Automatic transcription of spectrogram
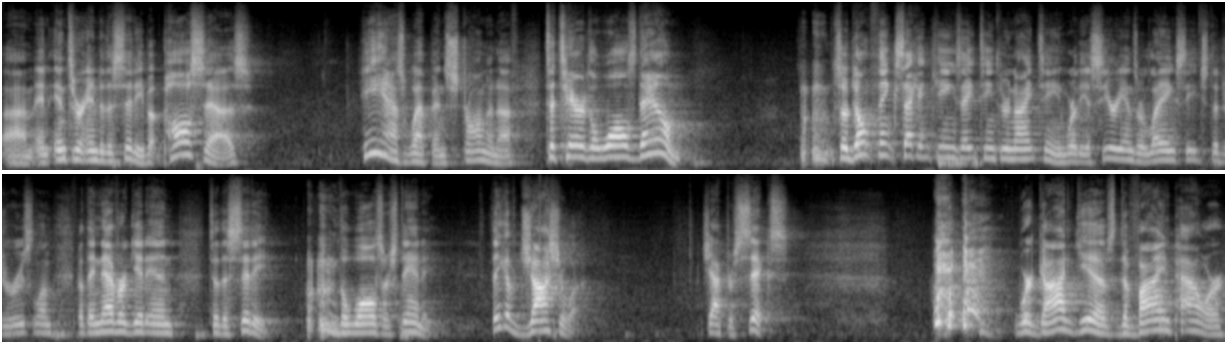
um, and enter into the city. But Paul says he has weapons strong enough to tear the walls down. so don't think 2 Kings 18 through 19, where the Assyrians are laying siege to Jerusalem, but they never get into the city. the walls are standing. Think of Joshua chapter 6 where God gives divine power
